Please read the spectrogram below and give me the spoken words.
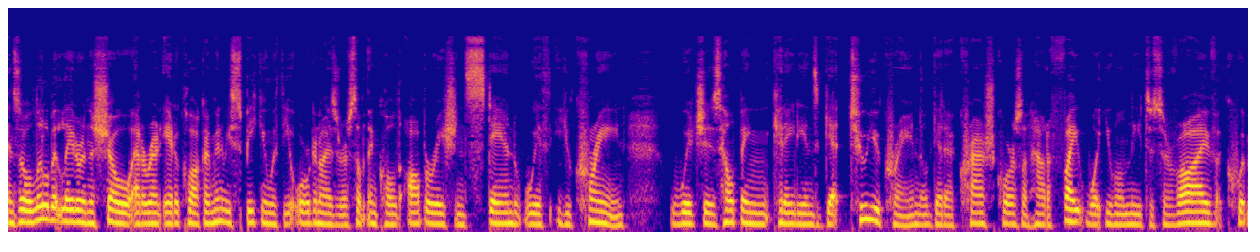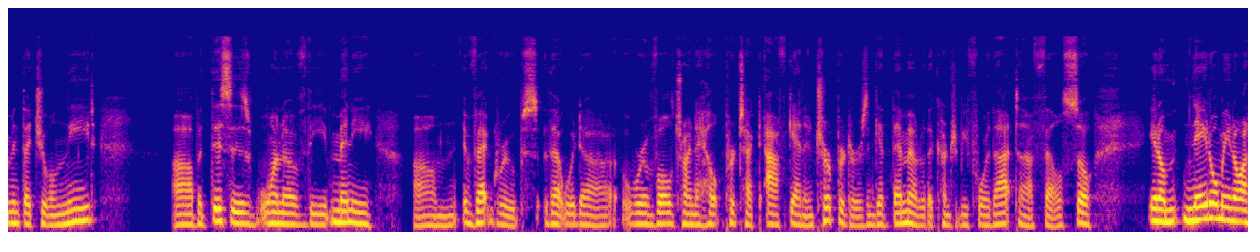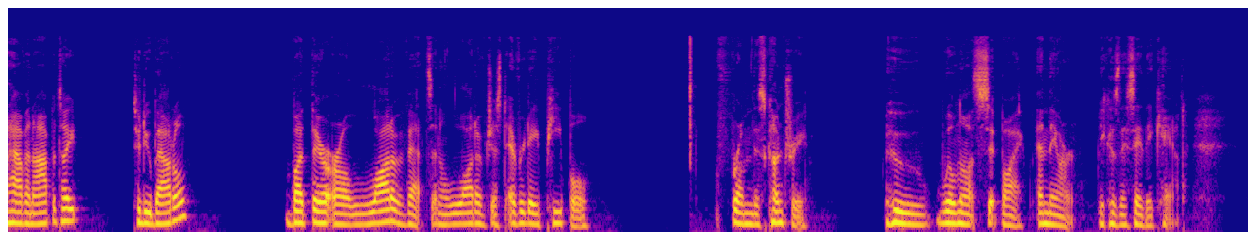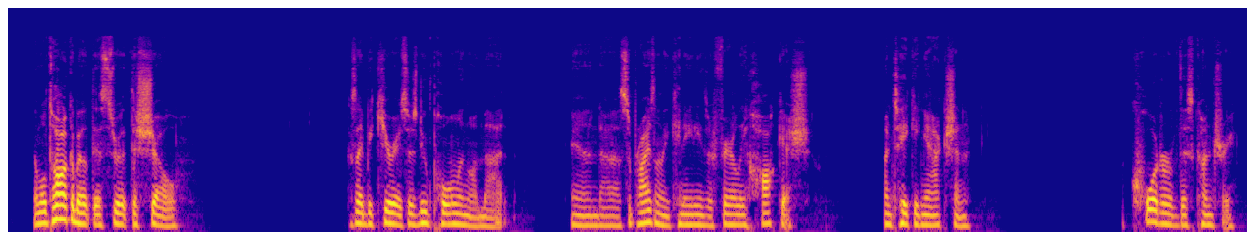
And so a little bit later in the show at around eight o'clock, I'm going to be speaking with the organizer of something called Operation Stand with Ukraine, which is helping Canadians get to Ukraine. They'll get a crash course on how to fight, what you will need to survive, equipment that you will need. Uh, but this is one of the many um, vet groups that would uh, were involved trying to help protect Afghan interpreters and get them out of the country before that uh, fell. So, you know, NATO may not have an appetite to do battle, but there are a lot of vets and a lot of just everyday people from this country who will not sit by, and they aren't because they say they can't. And we'll talk about this throughout the show because I'd be curious. There's new polling on that. And uh, surprisingly, Canadians are fairly hawkish on taking action. A quarter of this country,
